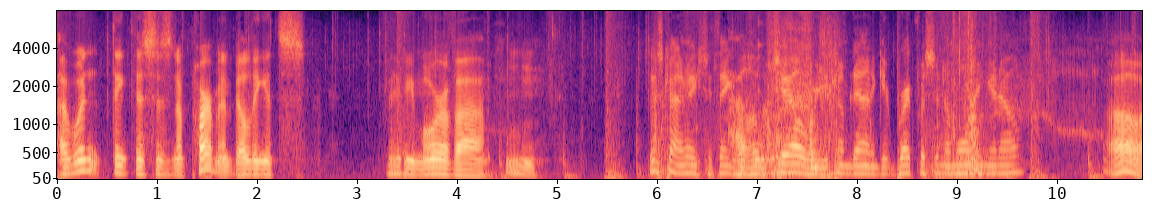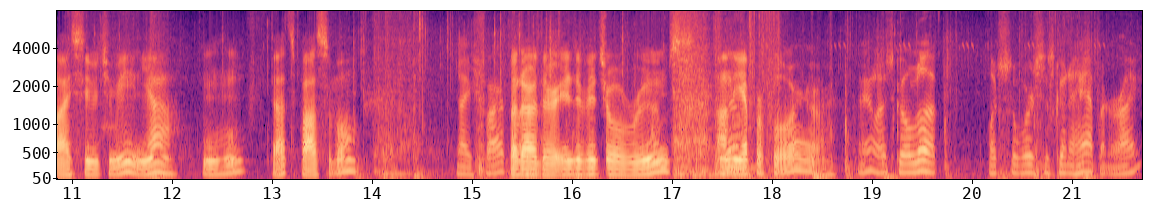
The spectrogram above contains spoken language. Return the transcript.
I wouldn't think this is an apartment building. It's maybe more of a. Hmm. This kind of makes you think of a hotel where you come down and get breakfast in the morning. You know? Oh, I see what you mean. Yeah. Mm-hmm. That's possible. Nice fireplace. But are there individual rooms on the upper floor? Or? Well, let's go look. What's the worst that's going to happen, right?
